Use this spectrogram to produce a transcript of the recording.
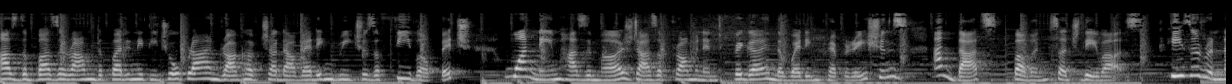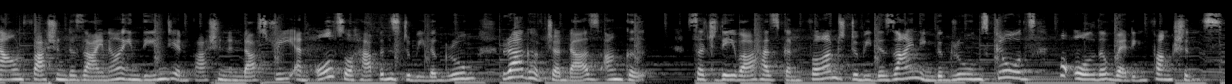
As the buzz around the Parineeti Chopra and Raghav Chadha wedding reaches a fever pitch, one name has emerged as a prominent figure in the wedding preparations, and that's Pawan Sachdevas. He's a renowned fashion designer in the Indian fashion industry and also happens to be the groom Raghav Chadha's uncle. Sachdeva has confirmed to be designing the groom's clothes for all the wedding functions.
